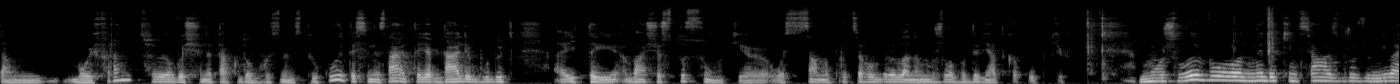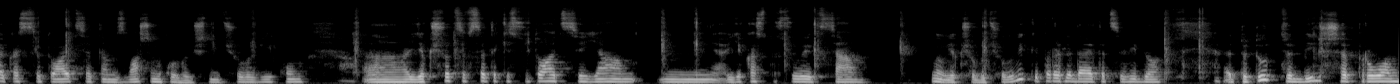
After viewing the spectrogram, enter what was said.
там бойфренд, ви ще не так довго з ним спілкуєтесь і не знаєте, як далі будуть е, йти ваші стосунки. Ось саме про це говорила нам, можливо, дев'ятка кубків. Можливо, не до кінця зрозуміла якась ситуація там з вашим колишнім чоловіком. Е, якщо це все-таки ситуація, яка стосується, ну, якщо ви чоловік і переглядаєте це відео, е, то тут більше про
